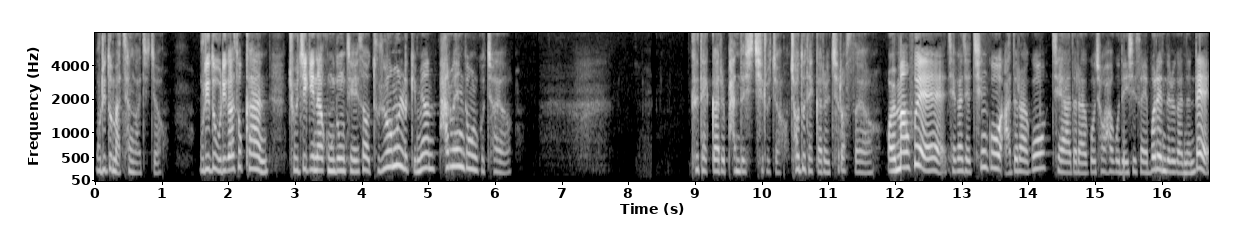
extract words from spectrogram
우리도 마찬가지죠. 우리도 우리가 속한 조직이나 공동체에서 두려움을 느끼면 바로 행동을 고쳐요. 그 대가를 반드시 치르죠. 저도 대가를 치렀어요. 얼마 후에 제가 제 친구 아들하고 제 아들하고 저하고 넷이서 에버랜드를 갔는데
